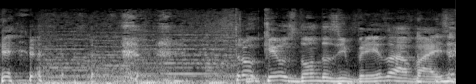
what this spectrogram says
Troquei os donos das empresas, rapaz.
